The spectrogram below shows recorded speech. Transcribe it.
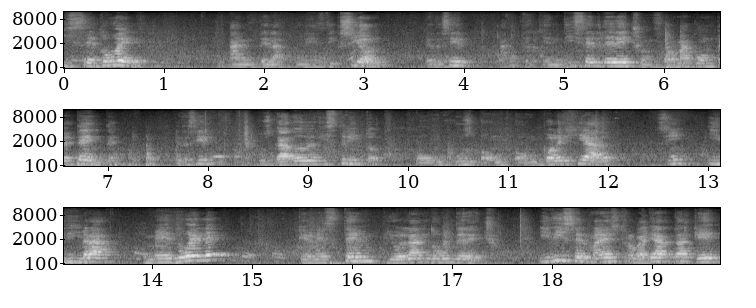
y se duele ante la jurisdicción, es decir, ante quien dice el derecho en forma competente, es decir, juzgado de distrito o un, un, colegiado, ¿sí? y dirá, me duele que me estén violando un derecho. Y dice el maestro Vallarta que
